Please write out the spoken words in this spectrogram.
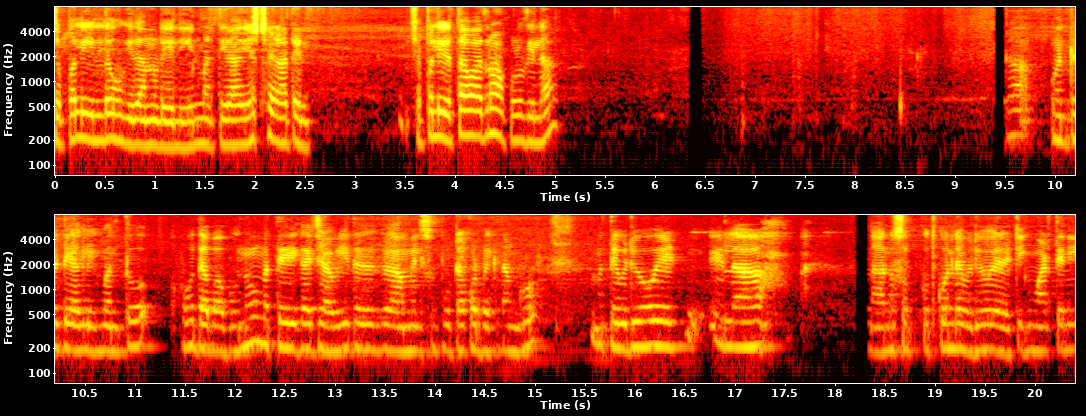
ಚಪ್ಪಲಿ ಇಲ್ಲದೆ ಹೋಗಿದ ನೋಡಿ ಇಲ್ಲಿ ಏನು ಮಾಡ್ತೀರಾ? ಎಷ್ಟು ಹೇಳತ್ತೇನೆ ಚಪ್ಪಲಿ ಇರ್ತಾವಾದರೂ ಹಾಕೊಳ್ಳೋದಿಲ್ಲ. ಒನ್ ತರ್ಟಿ ಆಗ್ಲಿಕ್ಕೆ ಬಂತು. ಹೋದ ಬಾಬುನು, ಮತ್ತು ಈಗ ಜಾವೀದ್ ಆಮೇಲೆ ಸ್ವಲ್ಪ ಊಟ ಕೊಡ್ಬೇಕು ನನಗೂ ಮತ್ತು ವಿಡಿಯೋ ಎಲ್ಲ ನಾನು ಸ್ವಲ್ಪ ಕೂತ್ಕೊಂಡೆ, ವಿಡಿಯೋ ಎಡಿಟಿಂಗ್ ಮಾಡ್ತೀನಿ.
